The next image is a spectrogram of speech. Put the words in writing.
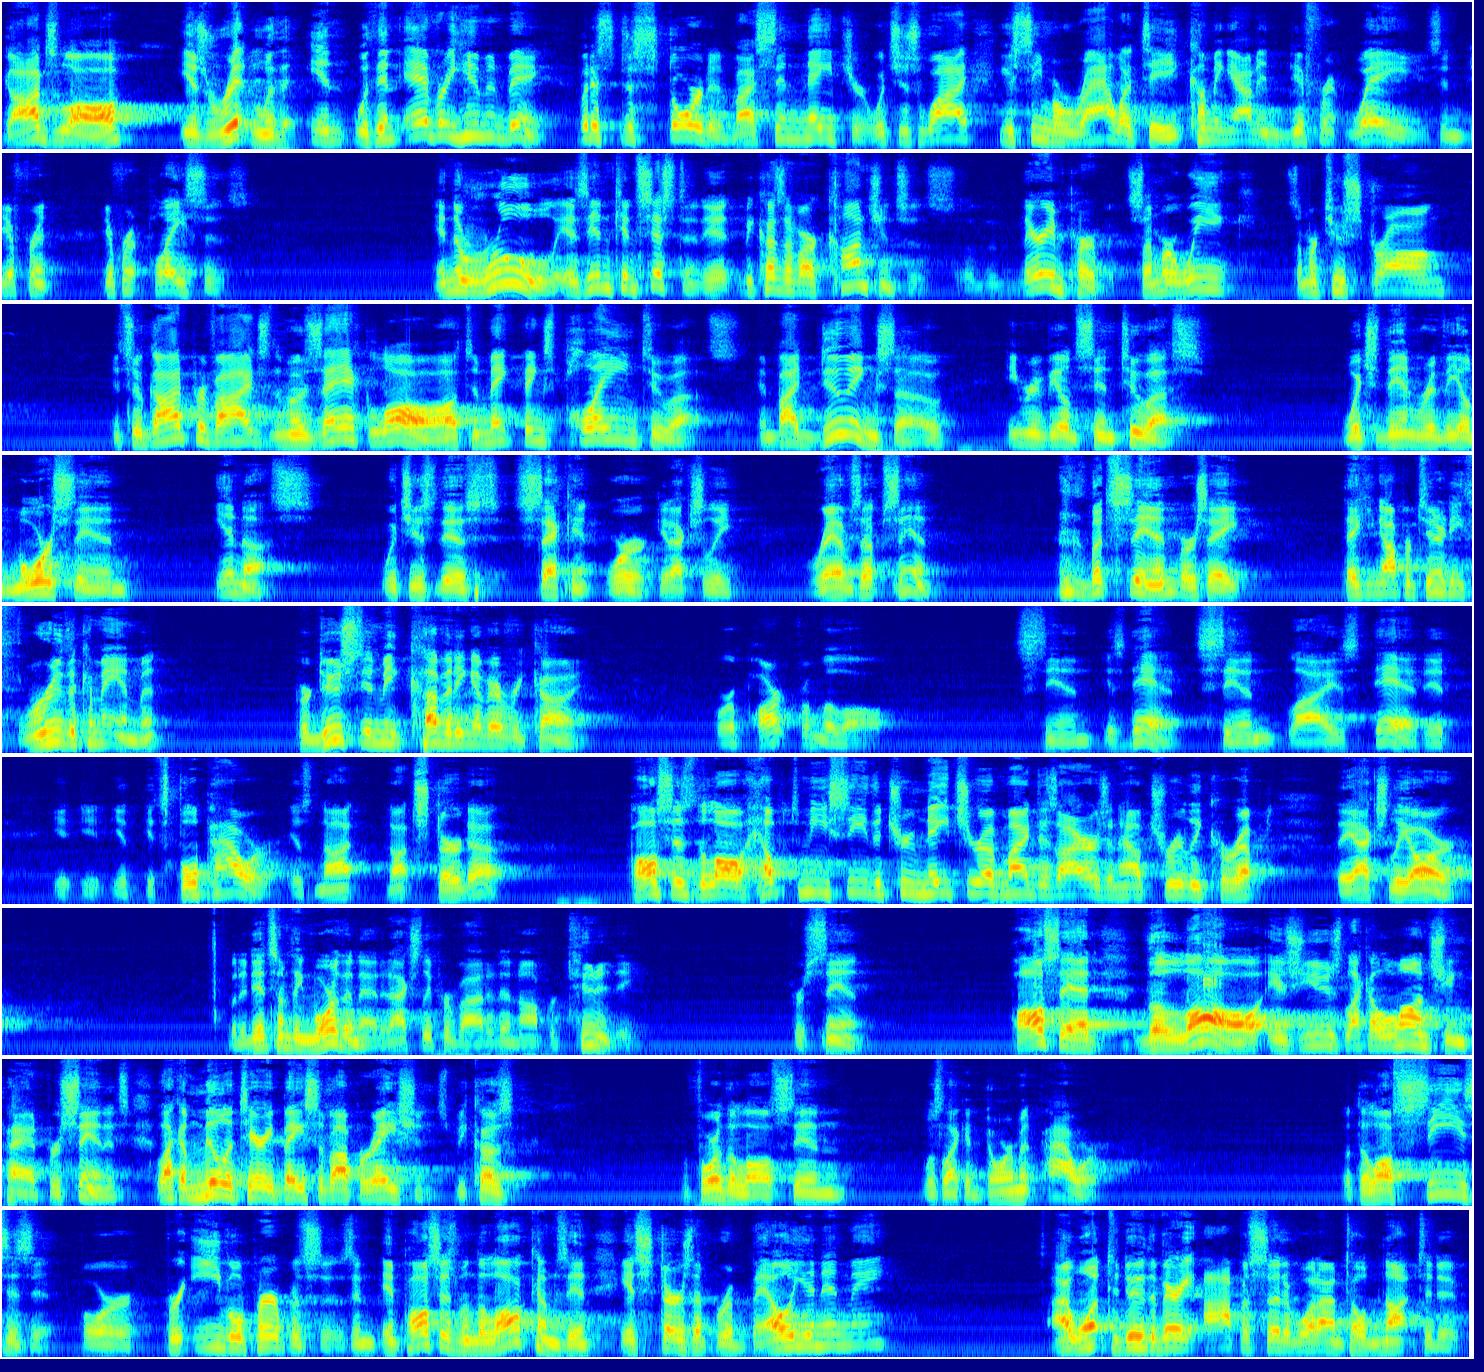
God's law is written within, within every human being, but it's distorted by sin nature, which is why you see morality coming out in different ways, in different, different places. And the rule is inconsistent it, because of our consciences. They're imperfect. Some are weak, some are too strong. And so God provides the Mosaic law to make things plain to us. And by doing so, He revealed sin to us, which then revealed more sin in us, which is this second work. It actually revs up sin. but sin, verse 8, taking opportunity through the commandment, produced in me coveting of every kind. For apart from the law, sin is dead. Sin lies dead. It, it, it, its full power is not, not stirred up. Paul says the law helped me see the true nature of my desires and how truly corrupt they actually are. But it did something more than that. It actually provided an opportunity for sin. Paul said the law is used like a launching pad for sin. It's like a military base of operations because before the law, sin was like a dormant power. But the law seizes it for, for evil purposes. And, and Paul says when the law comes in, it stirs up rebellion in me. I want to do the very opposite of what I'm told not to do.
